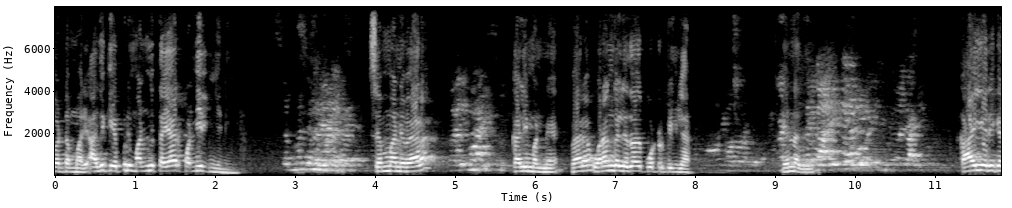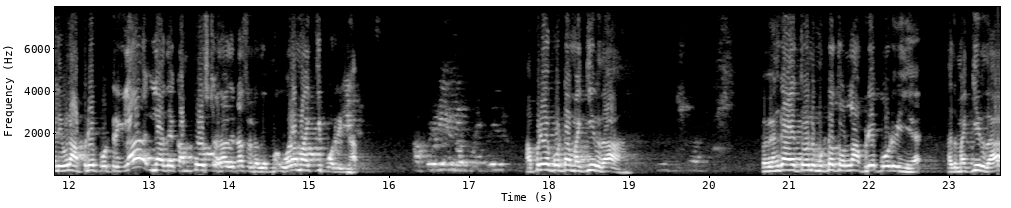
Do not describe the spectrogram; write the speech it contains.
தோட்டம் மாதிரி. அதுக்கு எப்படி மண் தயார் பண்ணிருக்கீங்க நீங்க? செம்மண் வேற? களிமண் வேற? உரங்கள் ஏதாவது போட்டிருப்பீங்களா? என்னது? காய்கறி கழிவுலாம் அப்படியே போட்டுறீங்களா இல்ல அதை கம்போஸ்ட் அதாவது என்ன சொல்றது உரமாக்கி போடுறீங்களா? அப்படியே போட்டால் மக்கிருதா? இப்போ வெங்காயத்தோல் முட்டைத்தோல்லாம் அப்படியே போடுவீங்க. அது மக்கிருதா?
